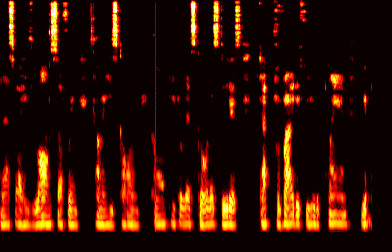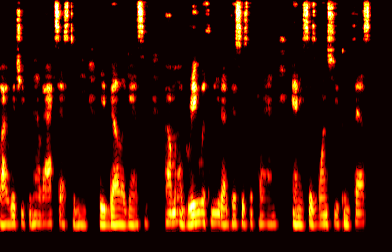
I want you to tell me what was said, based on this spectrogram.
And that's why he's long suffering. Coming, he's calling. Come on, people, let's go. Let's do this. I provided for you the plan by which you can have access to me. Rebel against it. Um, agree with me that this is the plan. And he says, once you confess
